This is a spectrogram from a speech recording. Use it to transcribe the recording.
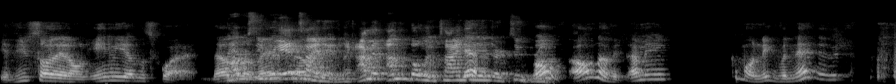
if you saw that on any other squad, that wide receiver and tight end. Like I'm, I'm going tight end in there too, bro. Both, all of it. I mean, come on, Nick Vannett.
